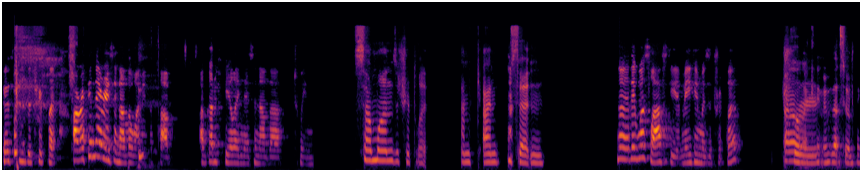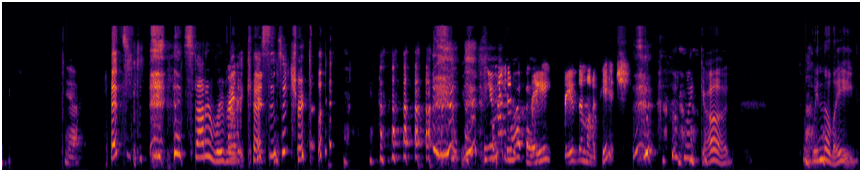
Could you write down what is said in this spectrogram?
Kirsten's a triplet. I reckon there is another one in the club. I've got a feeling there's another twin. Someone's a triplet. I'm I'm certain. No, there was last year. Megan was a triplet. Oh, True. okay, maybe that's who I'm thinking. Yeah. Let's let's start a rumor Right. that Kirsten's a triplet. Can you imagine might three, three of them on a pitch? oh my god. To win the league.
